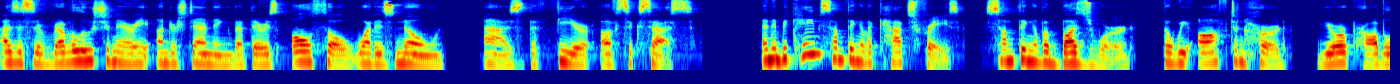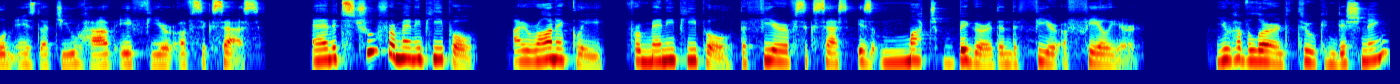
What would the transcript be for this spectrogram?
as this a revolutionary understanding that there is also what is known as the fear of success. And it became something of a catchphrase, something of a buzzword that we often heard your problem is that you have a fear of success. And it's true for many people. Ironically, for many people, the fear of success is much bigger than the fear of failure. You have learned through conditioning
